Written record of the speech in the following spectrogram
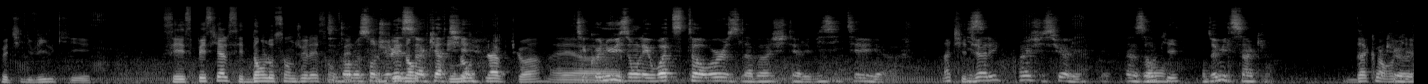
petite ville qui est. C'est spécial, c'est dans Los Angeles. C'est dans Los Angeles, c'est un quartier. enclave, tu vois. C'est euh, connu, ils ont les Watts Towers là-bas. J'étais allé visiter il y a. Ah, tu es ils- déjà allé? Ouais, j'y suis allé. il y a 15 ans. Ok, En 2005. d'accord, ok.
